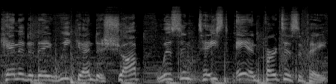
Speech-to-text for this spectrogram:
Canada Day weekend to shop, listen, taste, and participate.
